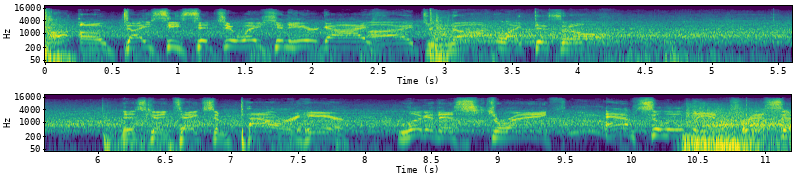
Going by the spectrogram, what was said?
Uh-oh, dicey situation here, guys. I do not like this at all. This is going to take some power here. Look at this strength. Absolutely impressive.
